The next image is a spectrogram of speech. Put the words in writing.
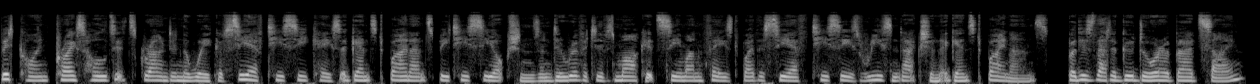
Bitcoin price holds its ground in the wake of CFTC case against Binance BTC options and derivatives markets seem unfazed by the CFTC's recent action against Binance, but is that a good or a bad sign?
